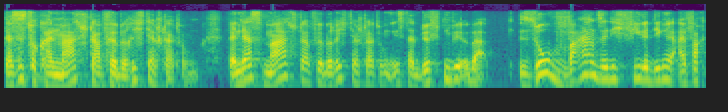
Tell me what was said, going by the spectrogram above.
Das ist doch kein Maßstab für Berichterstattung. Wenn das Maßstab für Berichterstattung ist, dann dürften wir über so wahnsinnig viele Dinge einfach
